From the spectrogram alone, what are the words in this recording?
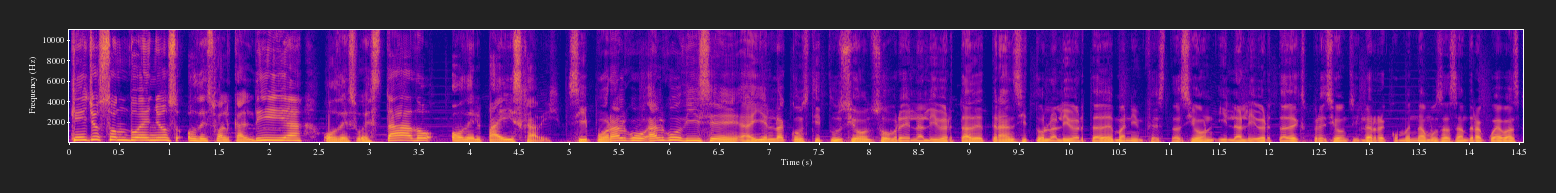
que ellos son dueños o de su alcaldía o de su estado o del país, Javi. Si por algo, algo dice ahí en la Constitución sobre la libertad de tránsito, la libertad de manifestación y la libertad de expresión, sí le recomendamos a Sandra Cuevas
